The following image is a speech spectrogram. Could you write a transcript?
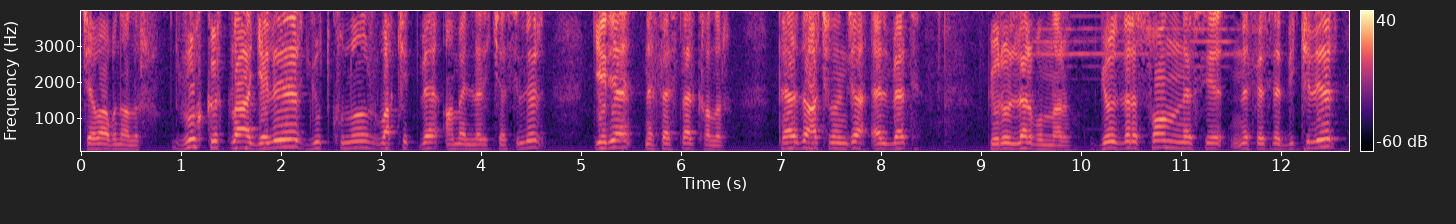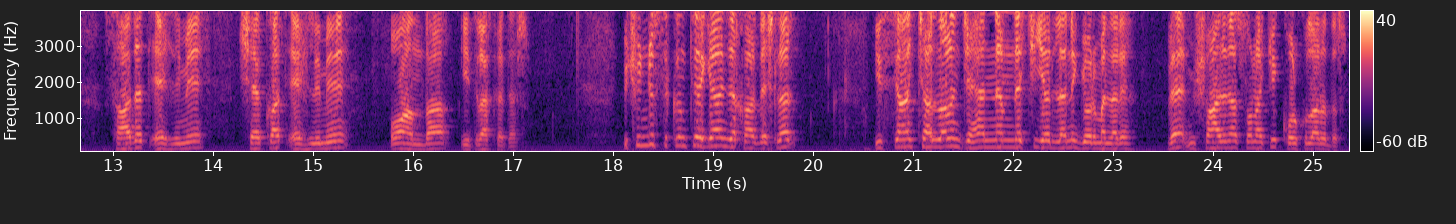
cevabını alır. Ruh gırtlağa gelir, yutkunur, vakit ve amelleri kesilir. Geriye nefesler kalır. Perde açılınca elbet görürler bunları. Gözleri son nefsi, nefesine dikilir. Saadet ehlimi, şefkat ehlimi o anda idrak eder. Üçüncü sıkıntıya gelince kardeşler, isyankarların cehennemdeki yerlerini görmeleri ve müşahededen sonraki korkularıdır.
